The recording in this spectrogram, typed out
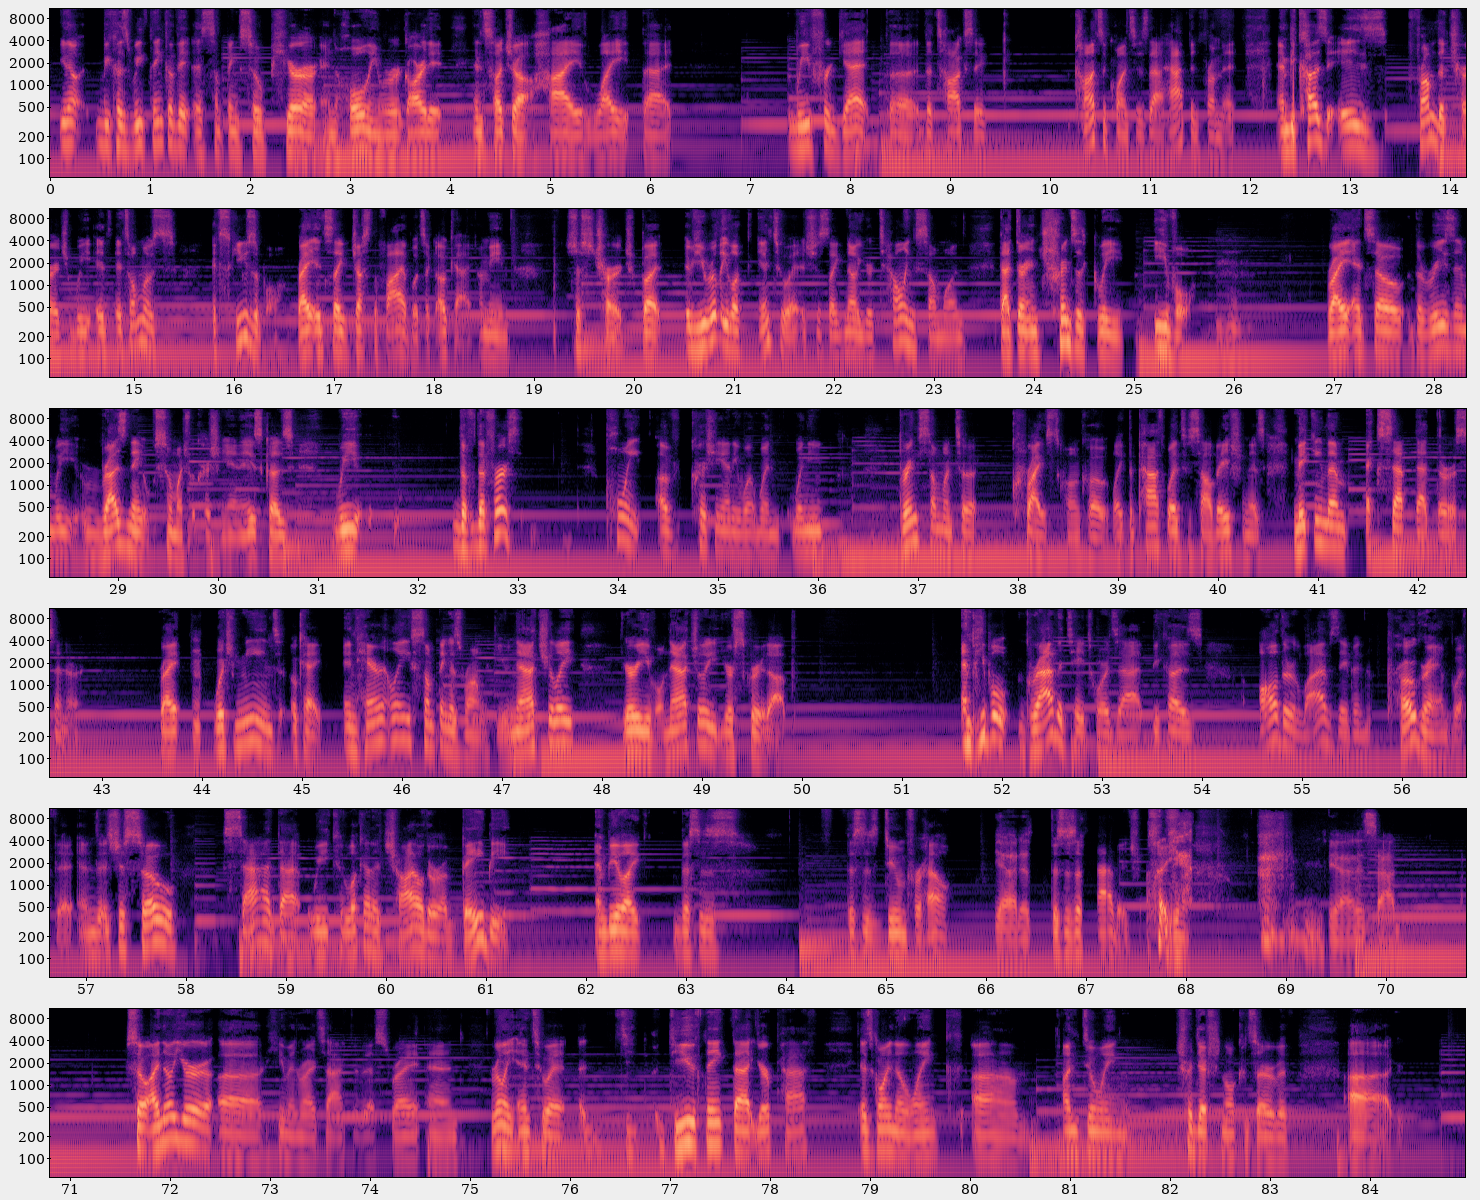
you know, because we think of it as something so pure and holy, we regard it in such a high light that we forget the the toxic consequences that happen from it, and because it is from the church, we it, it's almost excusable, right? It's like justifiable. It's like okay, I mean, it's just church. But if you really look into it, it's just like no, you're telling someone that they're intrinsically evil. Mm-hmm. Right. And so the reason we resonate so much with Christianity is because we the the first point of Christianity when when when you bring someone to Christ, quote unquote, like the pathway to salvation is making them accept that they're a sinner, right? Mm. Which means, okay, inherently something is wrong with you. Naturally, you're evil. Naturally, you're screwed up. And people gravitate towards that because all their lives they've been programmed with it. And it's just so sad that we could look at a child or a baby and be like, this is this is doomed for hell. Yeah, it is. This is a savage. like, yeah, yeah, it is sad. So I know you're a human rights activist, right? And really into it. Uh, do, do you think that your path is going to link um, undoing traditional conservative uh,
